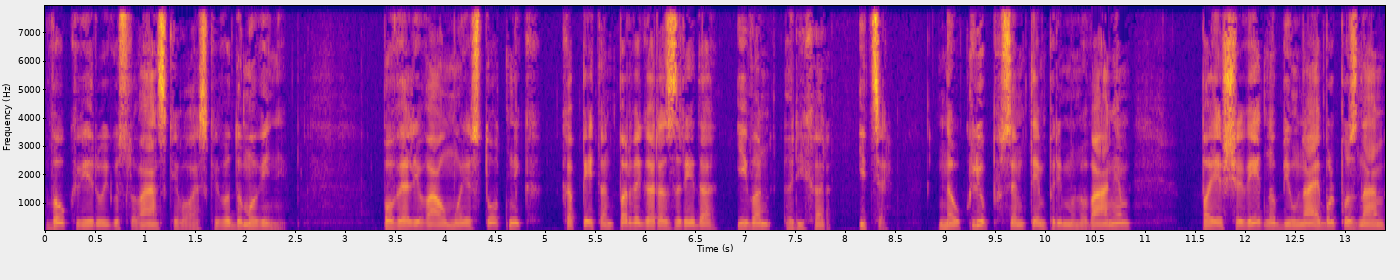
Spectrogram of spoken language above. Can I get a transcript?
v okviru Jugoslovanske vojske v domovini. Poveljeval mu je stotnik, kapetan prvega razreda Ivan Rihar Ice. Na vkljub vsem tem primenovanjem pa je še vedno bil najbolj znan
